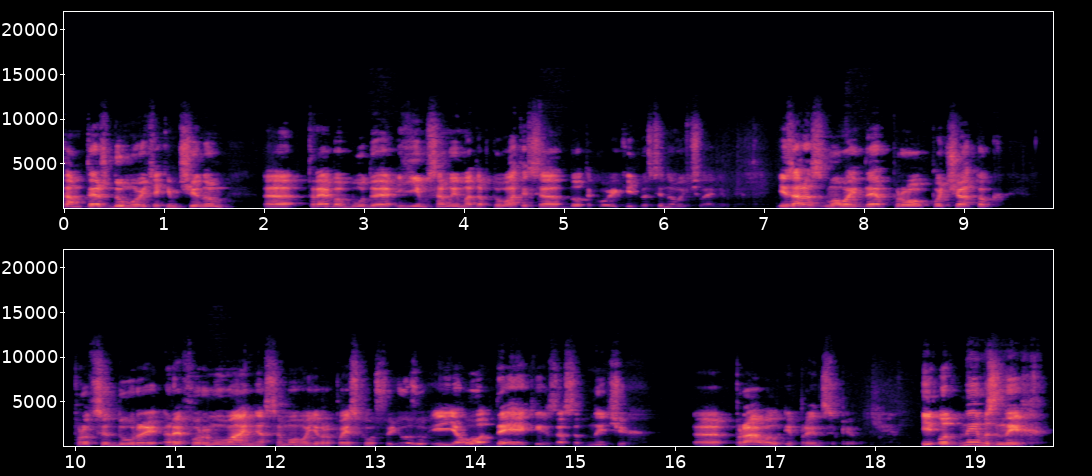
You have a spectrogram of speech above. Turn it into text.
Там теж думають, яким чином треба буде їм самим адаптуватися до такої кількості нових членів. І зараз мова йде про початок процедури реформування самого Європейського Союзу і його деяких засадничих правил і принципів. І одним з них,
